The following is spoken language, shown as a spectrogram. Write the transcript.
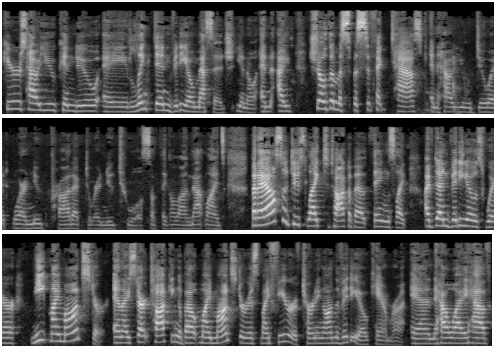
here's how you can do a LinkedIn video message, you know, and I show them a specific task and how you would do it, or a new product or a new tool, something along that lines. But I also do like to talk about things like I've done videos where meet my monster. And I start talking about my monster is my fear of turning on the video camera and how I have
